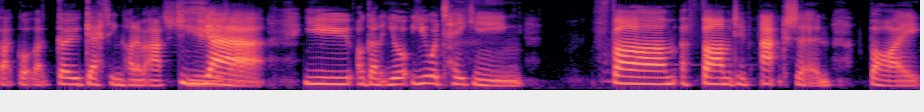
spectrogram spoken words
that got that go getting kind of attitude. Yeah. you are gonna you're you are taking firm affirmative action by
